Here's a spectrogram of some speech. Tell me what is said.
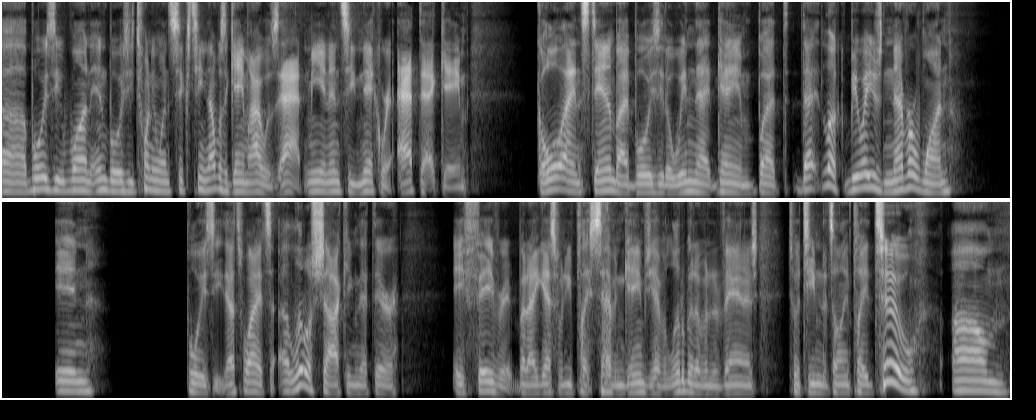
uh, Boise won in Boise 21-16. That was a game I was at. Me and NC Nick were at that game. Goal line stand by Boise to win that game, but that look BYU's never won in Boise. That's why it's a little shocking that they're a favorite. But I guess when you play seven games, you have a little bit of an advantage to a team that's only played two. Um,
